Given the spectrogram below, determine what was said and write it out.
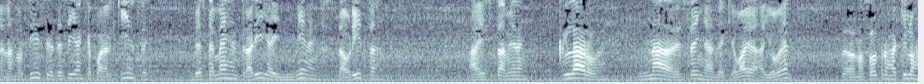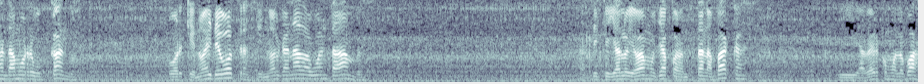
en las noticias, decían que para el 15 de este mes entraría y miren, hasta ahorita, ahí está, miren, claro, eh, nada de señas de que vaya a llover, pero nosotros aquí los andamos rebuscando porque no hay de otra, si no el ganado aguanta hambre. Así que ya lo llevamos ya para donde están las vacas y a ver cómo lo va.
